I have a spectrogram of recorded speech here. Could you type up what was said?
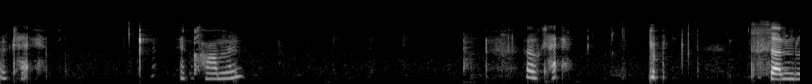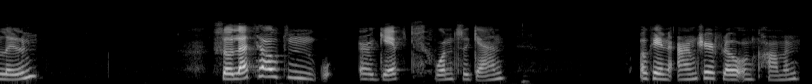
Okay. A common. Okay. Sun balloon. So let's open our gifts once again. Okay, an armchair float uncommon.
